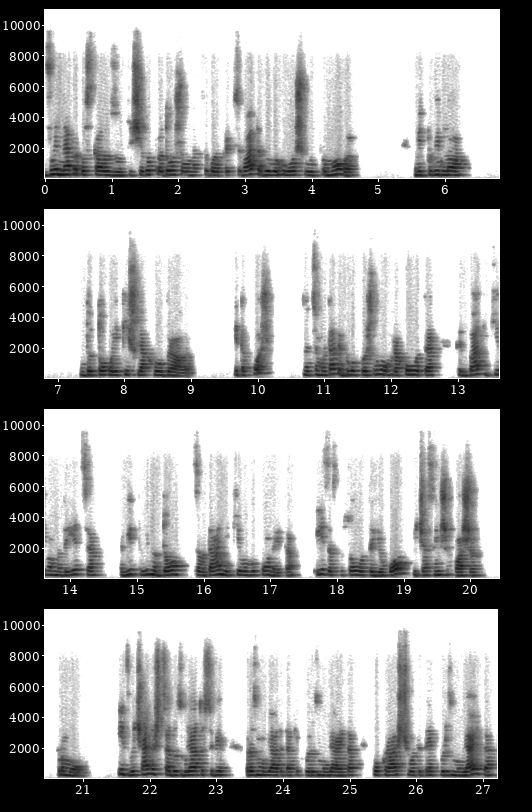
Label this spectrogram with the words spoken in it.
ви не пропускали зустрічі, ви продовжували над собою працювати, ви виголошували промови відповідно до того, який шлях ви обрали. І також на цьому етапі було б важливо враховувати фідбек, який вам надається відповідно до завдань, які ви виконуєте, і застосовувати його під час інших ваших промов. І, звичайно ж, це дозволяти собі розмовляти так, як ви розмовляєте, покращувати те, як ви розмовляєте,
